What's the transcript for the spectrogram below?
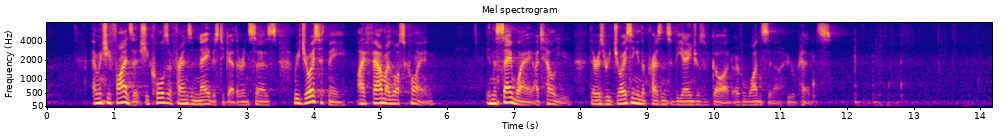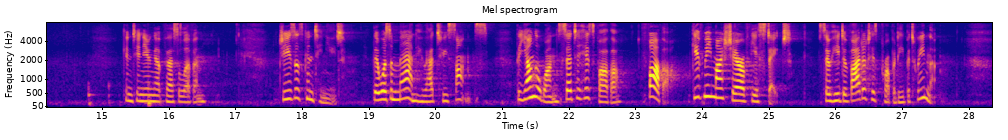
And when she finds it, she calls her friends and neighbors together and says, Rejoice with me, I found my lost coin. In the same way, I tell you, there is rejoicing in the presence of the angels of God over one sinner who repents. Continuing at verse 11. Jesus continued There was a man who had two sons. The younger one said to his father, Father, give me my share of the estate. So he divided his property between them.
